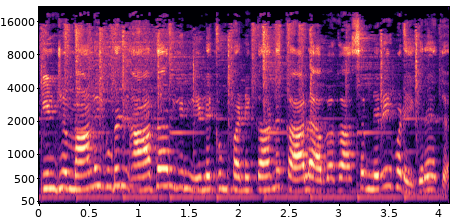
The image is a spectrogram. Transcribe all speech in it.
இன்று மாலையுடன் ஆதார் எண் இணைக்கும் பணிக்கான கால அவகாசம் நிறைவடைகிறது.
